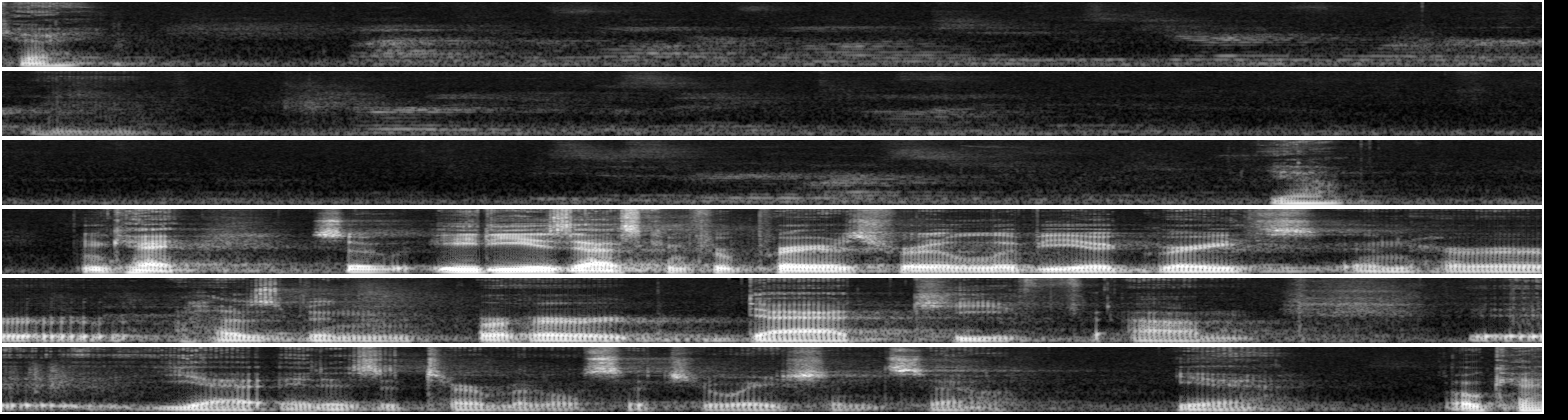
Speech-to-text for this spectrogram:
Okay. Yeah. Okay. So Edie is asking for prayers for Olivia Grace and her husband or her dad Keith. Um, yeah, it is a terminal situation. So, yeah. Okay.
